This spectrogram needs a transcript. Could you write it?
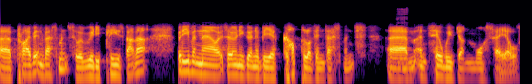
uh, private investments, so we're really pleased about that. But even now, it's only going to be a couple of investments um, until we've done more sales.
